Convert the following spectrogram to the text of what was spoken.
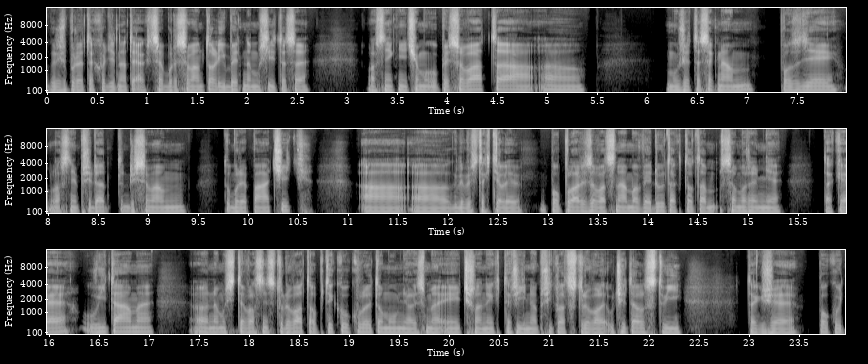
když budete chodit na ty akce, bude se vám to líbit, nemusíte se vlastně k něčemu upisovat a, a můžete se k nám později vlastně přidat, když se vám to bude páčit a, a kdybyste chtěli popularizovat s náma vědu, tak to tam samozřejmě také uvítáme. Nemusíte vlastně studovat optiku, kvůli tomu měli jsme i členy, kteří například studovali učitelství, takže pokud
